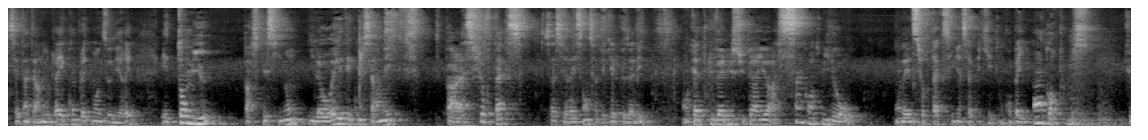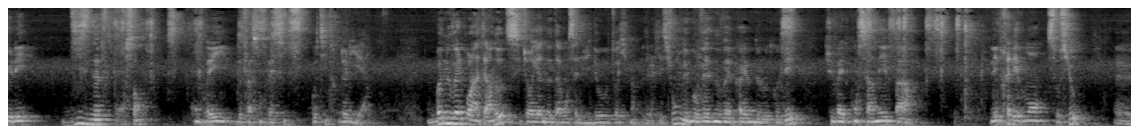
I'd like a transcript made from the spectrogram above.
cet internaute-là est complètement exonéré. Et tant mieux, parce que sinon, il aurait été concerné par la surtaxe. Ça, c'est récent, ça fait quelques années. En cas de plus-value supérieure à 50 000 euros, on a une surtaxe qui vient s'appliquer. Donc, on paye encore plus que les 19% qu'on paye de façon classique au titre de l'IR. Bonne nouvelle pour l'internaute, si tu regardes notamment cette vidéo, toi qui m'as posé la question, mais mauvaise nouvelle quand même de l'autre côté, tu vas être concerné par les prélèvements sociaux, euh,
